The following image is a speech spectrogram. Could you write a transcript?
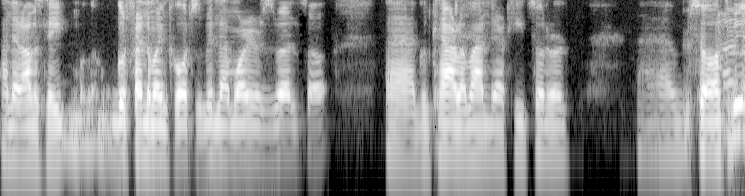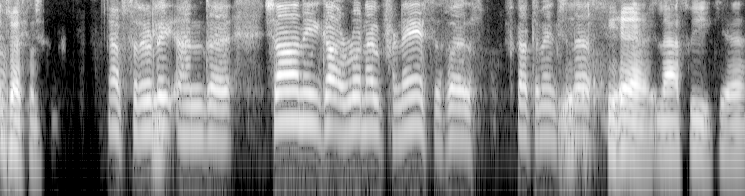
And then obviously, a good friend of mine coaches Midland Warriors as well. So, uh, good Carlow man there, Keith Southern. Um, so it'll be interesting. Absolutely. And uh, Shawnee got a run out for Naas as well. Forgot to mention yeah, that. Yeah, last week. Yeah.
